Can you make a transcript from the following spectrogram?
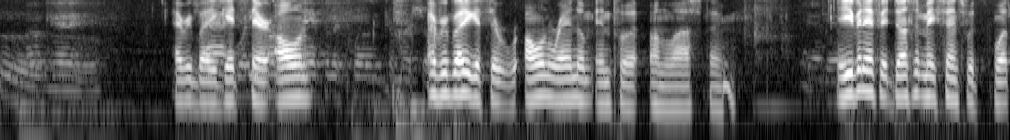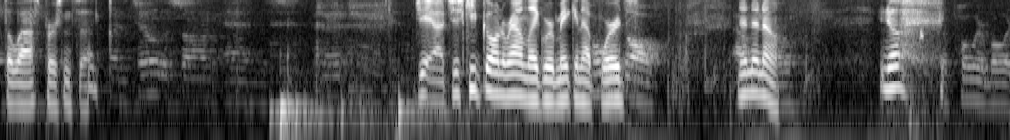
Okay. Everybody Jack, gets what do you their wanna own. say for the closing commercial? Everybody gets their own random input on the last thing. Even if it doesn't make sense with what the last person said. Until the song ends. Yeah, just keep going around like we're making up Polar words. golf No, no, no. outro. You know, The polar bowler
